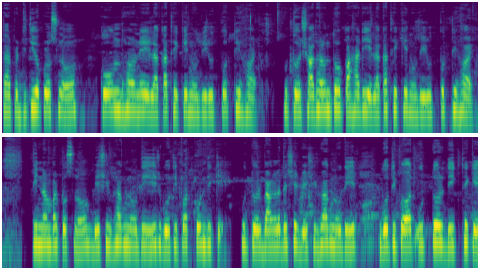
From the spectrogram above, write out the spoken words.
তারপর দ্বিতীয় প্রশ্ন, কোন ধরনের এলাকা থেকে নদীর উৎপত্তি হয়? উত্তর সাধারণত পাহাড়ি এলাকা থেকে নদীর উৎপত্তি হয়। তিন নম্বর প্রশ্ন, বেশিরভাগ নদীর গতিপথ কোন দিকে? উত্তর, বাংলাদেশের বেশিরভাগ নদীর গতিপথ উত্তর দিক থেকে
